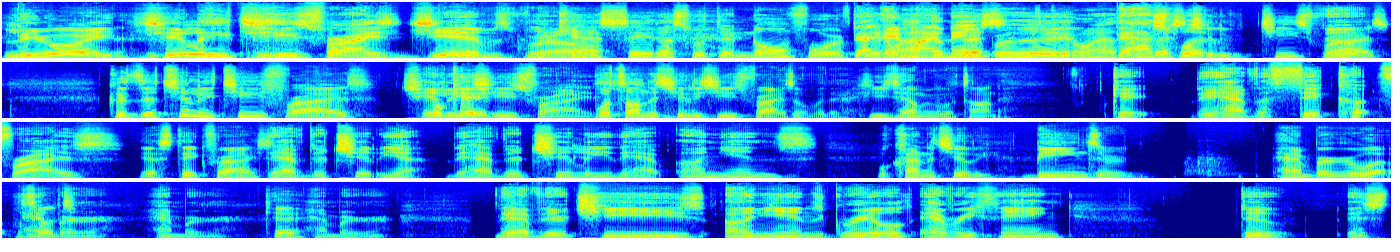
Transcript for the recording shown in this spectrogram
Leroy chili cheese fries Jim's, bro. You can't say that's what they're known for if That- they don't in have my the best. They don't have that's the best what- chili cheese fries. Because the chili cheese fries, chili okay, cheese fries. What's on the chili cheese fries over there? You tell me what's on it. okay? They have the thick cut fries. Yeah, steak fries. They have their chili. Yeah, they have their chili. They have onions, What kind of chili? Beans or hamburger? What? What's hamburger, hamburger, Okay. hamburger. They have their cheese, onions, grilled, everything. Dude, it's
